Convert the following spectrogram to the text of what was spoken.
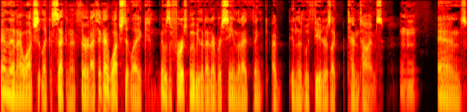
and then I watched it like a second and a third. I think I watched it like it was the first movie that I'd ever seen that I think I've in the theaters like ten times, hmm and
